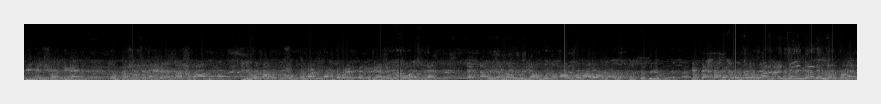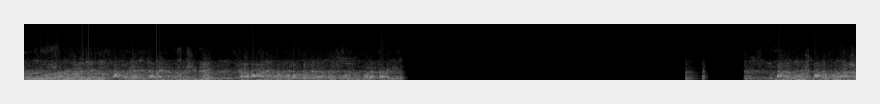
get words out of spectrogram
বিদেশ শট দিলেন উত্তর সেখানে ব্যবসা সুমন তিনি গত শুক্রবার পঞ্চগড়ের পেট্রোলি আছে সারা বাংলাদেশ ভ্রমণ করতে ব্যবসা সুমন ফুটবল একাডেমি মাধবপুর মাধবপুরবাসী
